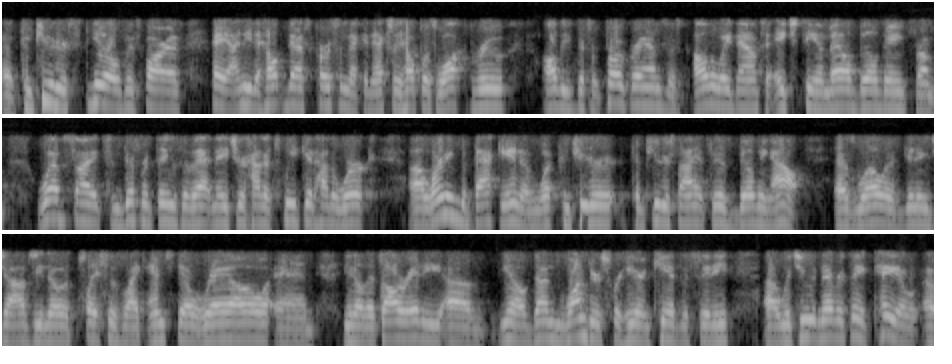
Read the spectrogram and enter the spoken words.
uh, computer skills as far as, hey, I need a help desk person that can actually help us walk through all these different programs, all the way down to HTML building from websites and different things of that nature, how to tweak it, how to work, uh, learning the back end of what computer computer science is building out, as well as getting jobs, you know, at places like Amsted Rail, and you know that's already um, you know done wonders for here in Kansas City, uh, which you would never think, hey, a, a,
